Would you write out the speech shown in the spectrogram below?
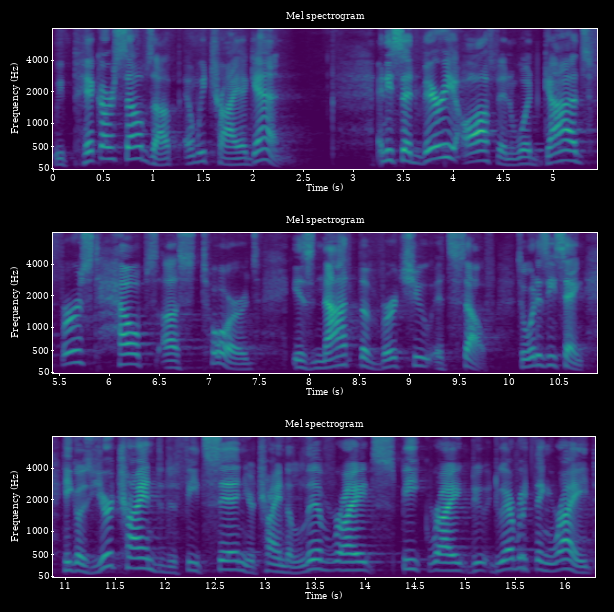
we pick ourselves up, and we try again. And he said, very often, what God's first helps us towards is not the virtue itself. So, what is he saying? He goes, You're trying to defeat sin, you're trying to live right, speak right, do, do everything right,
